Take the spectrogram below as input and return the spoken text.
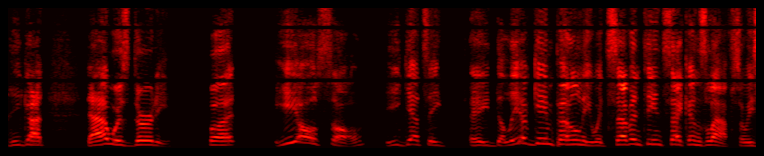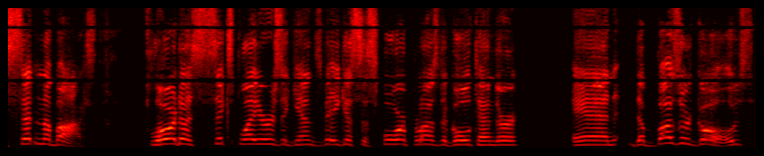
He got that was dirty. But he also he gets a a delay of game penalty with 17 seconds left. So he's sitting in the box. Florida, six players against Vegas is four plus the goaltender. And the buzzer goes,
